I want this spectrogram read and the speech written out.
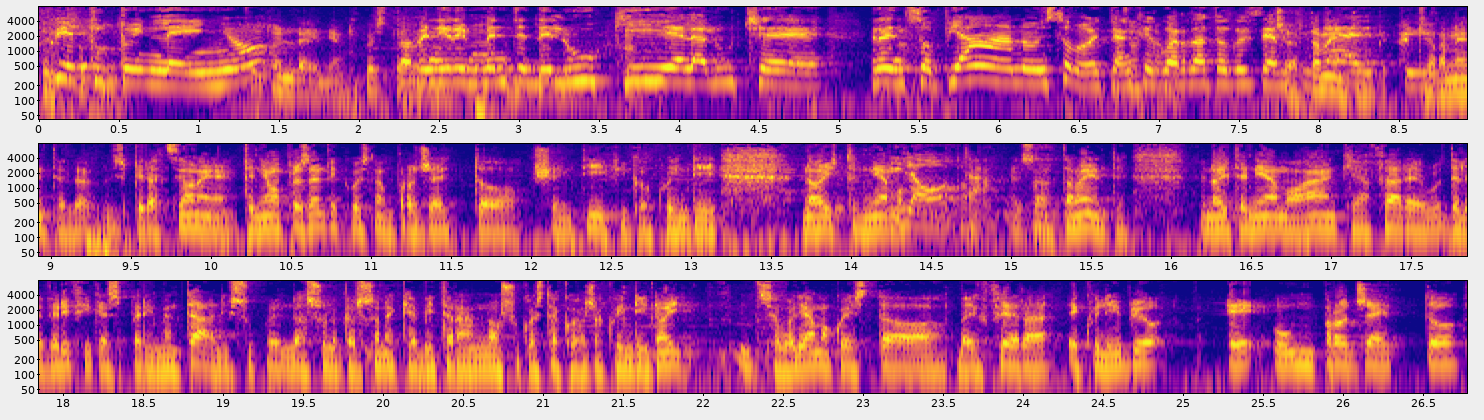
qui è tutto in legno. Tutto in legno. Questo Fa venire in mente De Lucchi e la luce Renzo Piano, insomma avete anche guardato questi Certamente, architetti. chiaramente l'ispirazione, teniamo presente che questo è un progetto scientifico, quindi noi teniamo... Pilota. Esattamente, noi teniamo anche a fare delle verifiche sperimentali su quella, sulle persone che abiteranno su questa cosa, quindi noi se vogliamo questo Biosphere Equilibrio è un progetto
